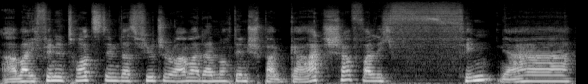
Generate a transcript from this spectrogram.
Aber ich finde trotzdem, dass Futurama dann noch den Spagat schafft, weil ich finde, ja,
